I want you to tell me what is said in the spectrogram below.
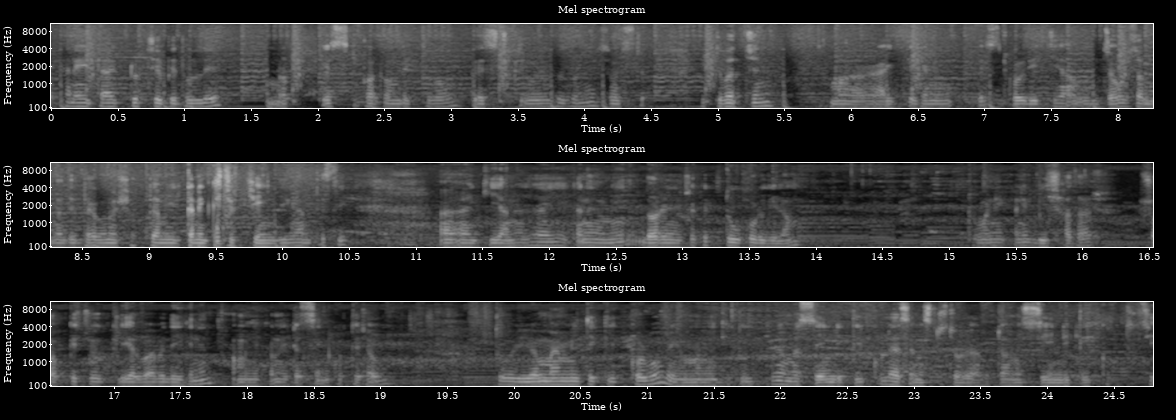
এখানে এটা একটু চেপে তুললে আমরা পেস্ট বাটন দেখতে পাবো। পেস্ট করে দেখতে পাচ্ছেন? আমার রাইট থেকে আমি পেস্ট করে দিচ্ছি। আমি চাউস আপনাদের দেখানোর সত্ত্বে আমি এখানে কিছু চেঞ্জিং আনতেছি। কি আনা যায়? এখানে আমি ধরেন এটাকে টু করে দিলাম। তো মানে এখানে বিশ হাজার। সব কিছু ক্লিয়ারভাবে দেখে নিন। আমি এখন এটা সেন্ড করতে যাব। তো রিয়ম মামিতে ক্লিক করব। রিয়ম মামিতে ক্লিক করে আমরা সেন্ডে ক্লিক করলে এস এম এসটা চলে যাবে। তো আমি সেন্ডে ক্লিক করতেছি।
